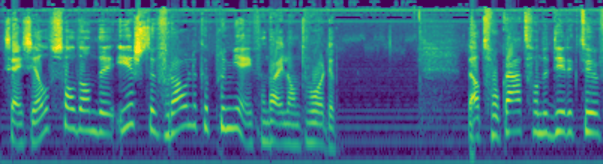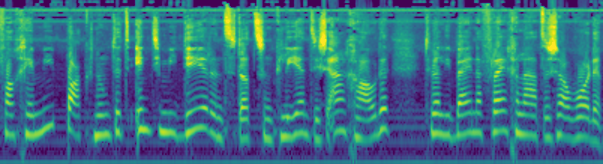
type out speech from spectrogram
Zij zelf zal dan de eerste vrouwelijke premier van Thailand worden. De advocaat van de directeur van Chemiepak noemt het intimiderend dat zijn cliënt is aangehouden, terwijl hij bijna vrijgelaten zou worden.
